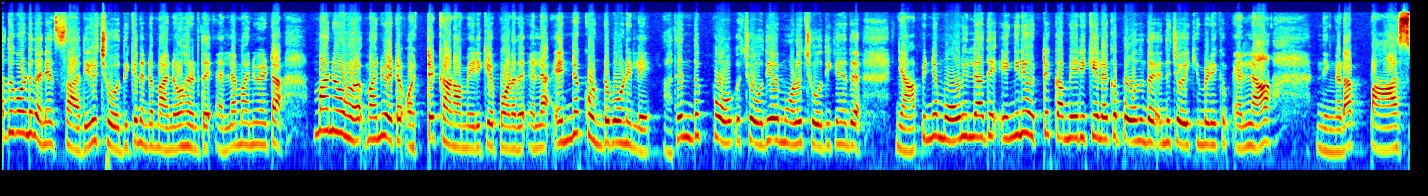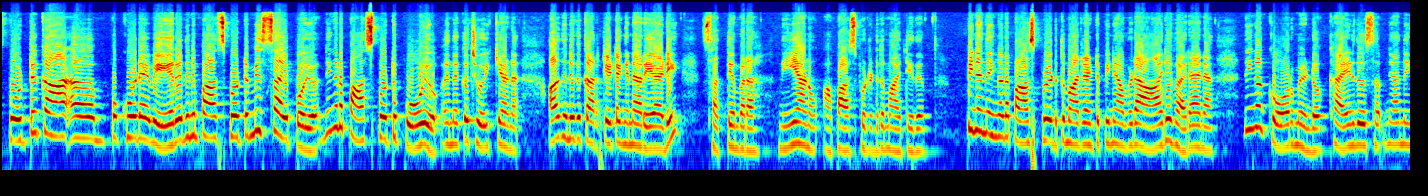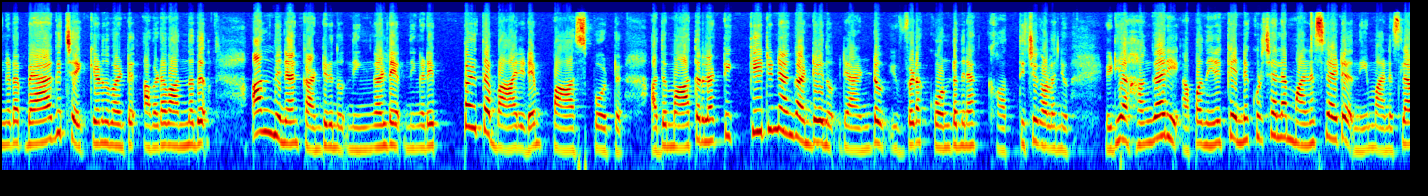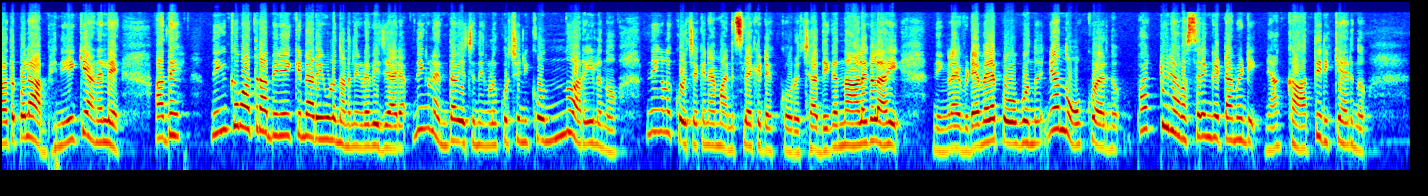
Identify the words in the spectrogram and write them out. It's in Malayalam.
അതുകൊണ്ട് തന്നെ സരിവ് ചോദിക്കുന്നുണ്ട് മനോഹരത്ത് അല്ല മനുവേട്ട മനോഹർ മനുവേട്ട ഒറ്റക്കാണോ അമേരിക്കയിൽ പോണത്? അല്ല എന്നെ കൊണ്ടുപോകണില്ലേ അതെന്ത് പോ ചോദ്യം മോൾ ചോദിക്കുന്നത്? ഞാൻ പിന്നെ മോളില്ലാതെ എങ്ങനെ ഒറ്റയ്ക്ക് അമേരിക്കയിലൊക്കെ പോകുന്നത്? എന്ന് ചോദിക്കുമ്പോഴേക്കും അല്ല നിങ്ങളുടെ പാസ്പോർട്ട് കൂടെ വേറെ ഏതിന് പാസ്പോർട്ട് മിസ്സായി പോയോ നിങ്ങളുടെ പാസ്പോർട്ട് പോയോ? എന്നൊക്കെ ചോദിക്കുകയാണ് അത് നിനക്ക് കറക്റ്റായിട്ട് എങ്ങനെ അറിയാടി? സത്യം പറ നീയാണോ ആ പാസ്പോർട്ട് എടുത്ത് മാറ്റിയത്? പിന്നെ നിങ്ങളുടെ പാസ്പോർട്ട് എടുത്ത് മാറ്റാനായിട്ട് പിന്നെ അവിടെ ആര് വരാനാ? നിങ്ങൾക്ക് ഓർമ്മയുണ്ടോ? കഴിഞ്ഞ ദിവസം ഞാൻ നിങ്ങളുടെ ബാഗ് ചെക്ക് ചെയ്യണമെന്ന് പറഞ്ഞിട്ട് അവിടെ വന്നത്? അന്ന് ഞാൻ കണ്ടിരുന്നു നിങ്ങളുടെ നിങ്ങളുടെ ഇപ്പോഴത്തെ ഭാര്യയുടെയും പാസ്പോർട്ട് അത് മാത്രമല്ല ടിക്കറ്റും ഞാൻ കണ്ടിരുന്നു. രണ്ടും ഇവിടെ കൊണ്ടുവന്ന് കത്തിച്ചു കളഞ്ഞു. എടി അഹങ്കാരി അപ്പൊ നിനക്ക് എന്നെ കുറിച്ചെല്ലാം മനസ്സിലായിട്ട് നീ മനസ്സിലാവാത്ത പോലെ അഭിനയിക്കുകയാണല്ലേ? അതെ നിങ്ങൾക്ക് മാത്രം അഭിനയിക്കേണ്ട അറിയുള്ളൂ എന്നാണ് നിങ്ങളുടെ വിചാരം. നിങ്ങൾ എന്താ വെച്ചാൽ നിങ്ങളെക്കുറിച്ച് എനിക്കൊന്നും അറിയില്ലെന്നോ? നിങ്ങളെക്കുറിച്ചൊക്കെ ഞാൻ മനസ്സിലാക്കിയിട്ട് കുറച്ചധികം നാളുകളായി. നിങ്ങൾ എവിടെ വരെ പോകുമെന്ന് ഞാൻ നോക്കുമായിരുന്നു പറ്റൊരു അവസരം കിട്ടാൻ വേണ്ടി ഞാൻ കാത്തിരിക്കായിരുന്നു.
